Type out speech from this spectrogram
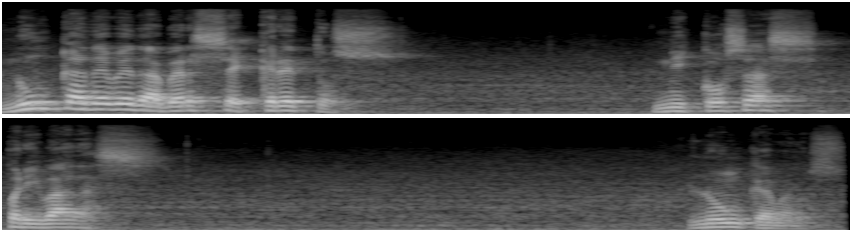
Nunca debe de haber secretos ni cosas privadas. Nunca, hermanos.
